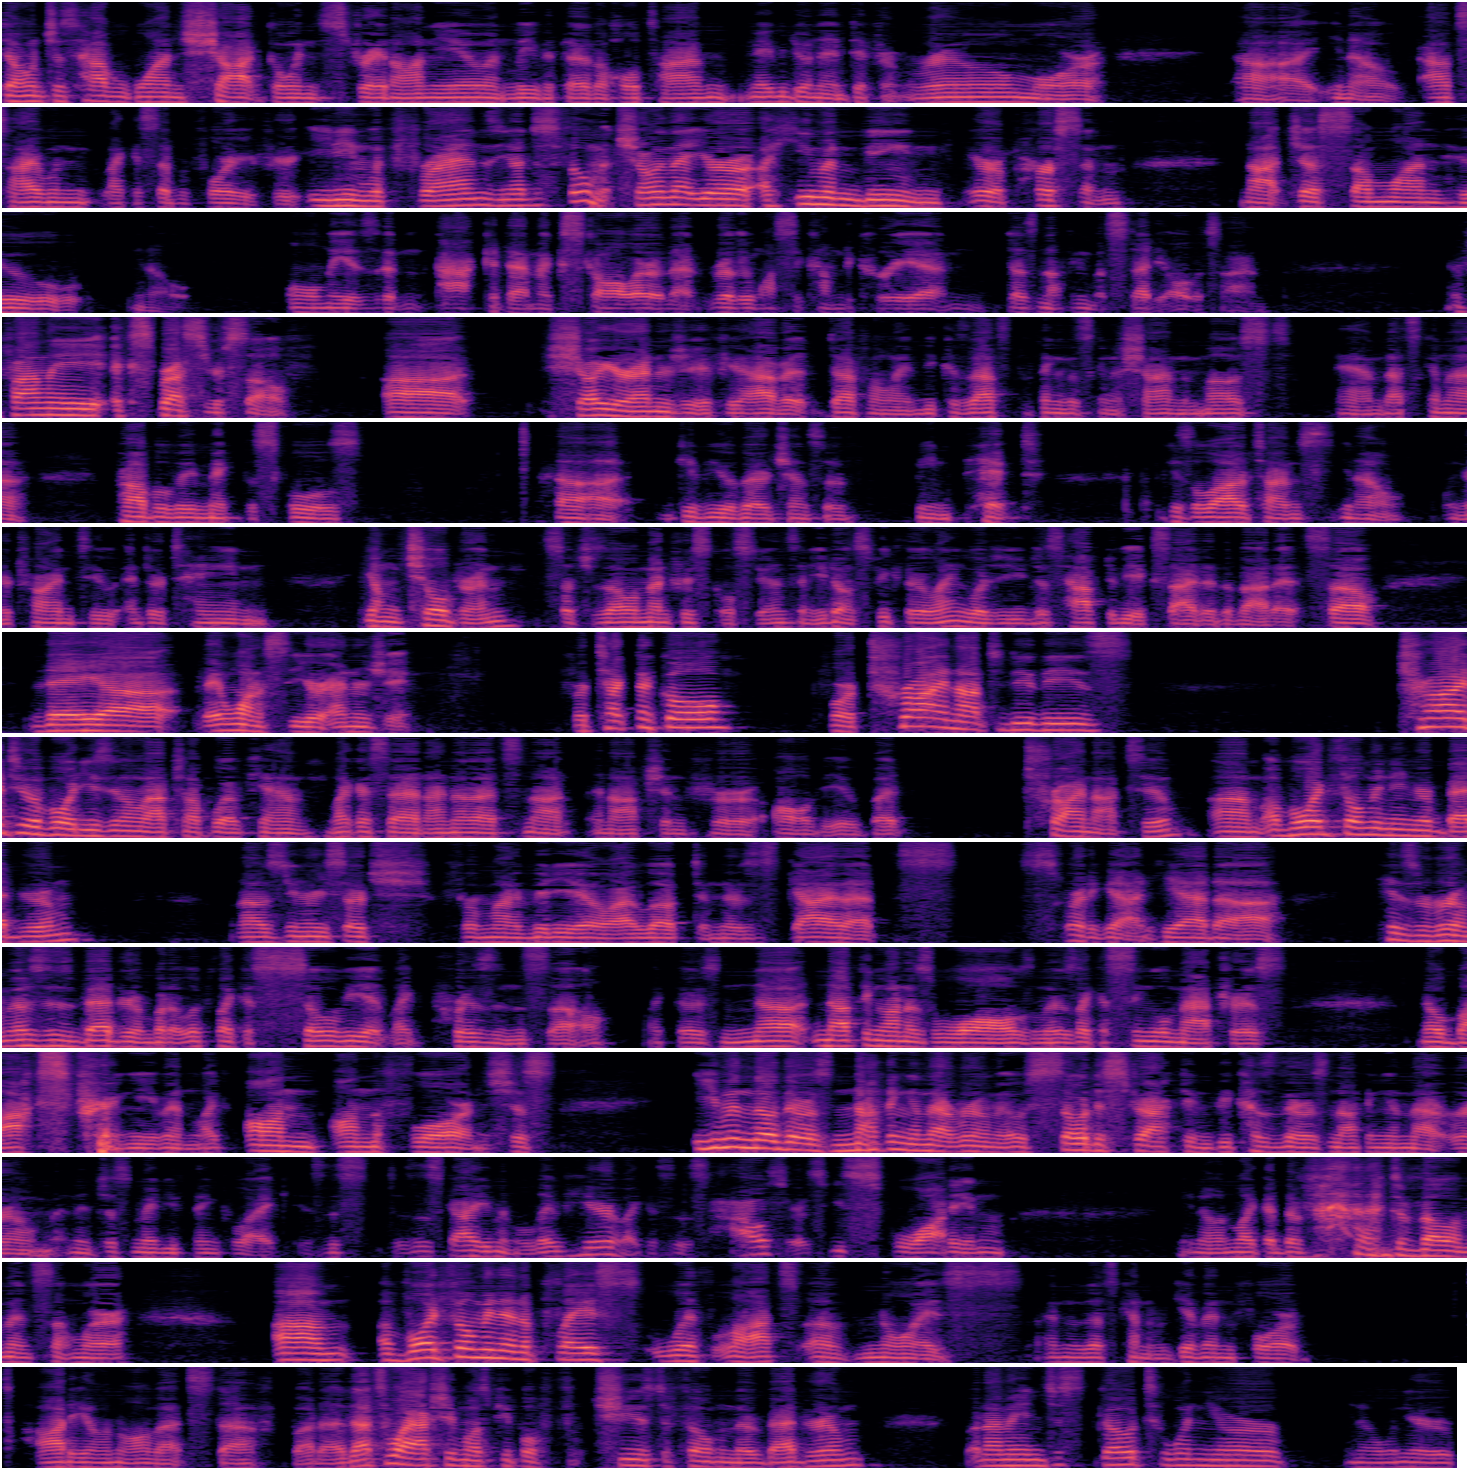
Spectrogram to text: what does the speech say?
don't just have one shot going straight on you and leave it there the whole time. Maybe do it in a different room or, uh, you know, outside when, like I said before, if you're eating with friends, you know, just film it, showing that you're a human being, you're a person, not just someone who, you know, only is an academic scholar that really wants to come to Korea and does nothing but study all the time. And finally, express yourself. Uh, show your energy if you have it, definitely, because that's the thing that's going to shine the most, and that's going to probably make the schools uh, give you a better chance of being picked because a lot of times, you know, when you're trying to entertain young children, such as elementary school students, and you don't speak their language, you just have to be excited about it. So they, uh, they want to see your energy. For technical, for try not to do these, try to avoid using a laptop webcam. Like I said, I know that's not an option for all of you, but try not to. Um, avoid filming in your bedroom when I was doing research for my video, I looked, and there's this guy that, swear to God, he had uh, his room. It was his bedroom, but it looked like a Soviet like prison cell. Like there's no nothing on his walls, and there's like a single mattress, no box spring even, like on on the floor, and it's just. Even though there was nothing in that room, it was so distracting because there was nothing in that room, and it just made you think like, is this does this guy even live here? Like, is this house, or is he squatting, you know, in like a de development somewhere? Um, avoid filming in a place with lots of noise. I know that's kind of given for audio and all that stuff, but uh, that's why actually most people choose to film in their bedroom. But I mean, just go to when you're, you know, when your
